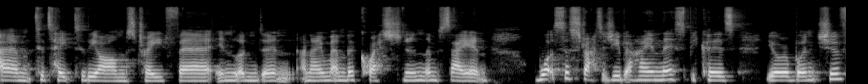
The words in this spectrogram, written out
um, to take to the arms trade fair in London. And I remember questioning them saying, What's the strategy behind this? Because you're a bunch of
